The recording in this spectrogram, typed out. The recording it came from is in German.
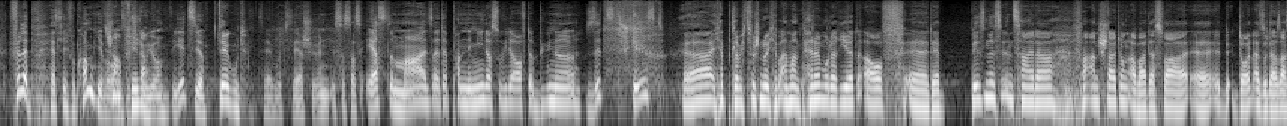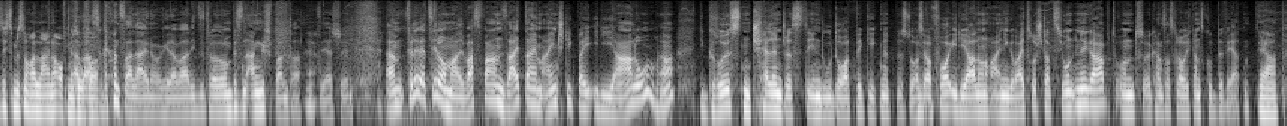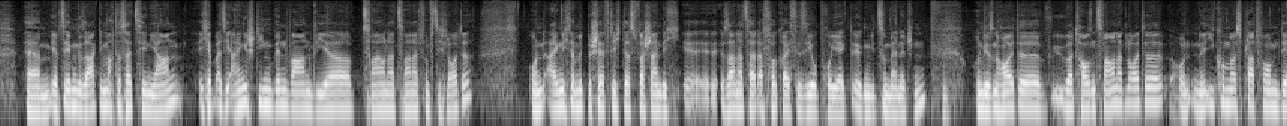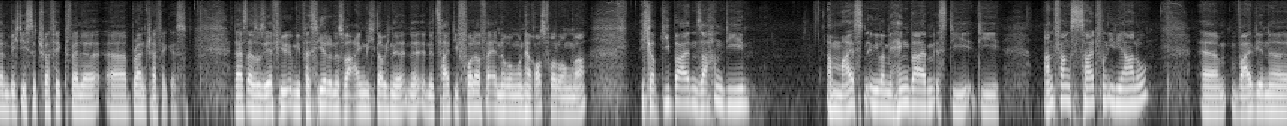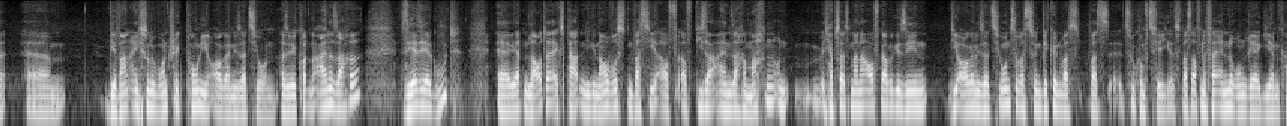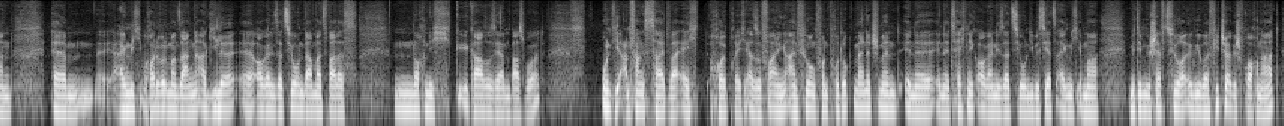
Philipp, herzlich willkommen hier bei Schau, uns im Studio. Dank. Wie geht's dir? Sehr gut. Sehr gut, sehr schön. Ist es das erste Mal seit der Pandemie, dass du wieder auf der Bühne sitzt, stehst? Ja, ich habe, glaube ich, zwischendurch, ich habe einmal ein Panel moderiert auf äh, der Business Insider Veranstaltung, aber das war äh, deutlich, also da saß ich zumindest noch alleine auf dem Da Sofa. warst du ganz alleine, okay, da war die Situation ein bisschen angespannter. Ja. Sehr schön. Ähm, Philipp, erzähl doch mal, was waren seit deinem Einstieg bei Idealo ja, die größten Challenges, denen du dort begegnet bist? Du hast Mhm. ja vor Idealo noch einige weitere Stationen inne gehabt und äh, kannst das, glaube ich, ganz gut bewerten. Ja, ähm, ihr habt es eben gesagt, ich mache das seit zehn Jahren. Ich habe, als ich eingestiegen bin, waren wir 200, 250 Leute und eigentlich damit beschäftigt, das wahrscheinlich äh, seinerzeit erfolgreichste SEO-Projekt irgendwie zu managen. Und wir sind heute über 1200 Leute und eine E-Commerce-Plattform, deren wichtigste Traffic-Quelle äh, Brand-Traffic ist. Da ist also sehr viel irgendwie passiert und es war eigentlich, glaube ich, eine, eine, eine Zeit, die voller Veränderungen und Herausforderungen war. Ich glaube, die beiden Sachen, die am meisten irgendwie bei mir hängen bleiben, ist die, die Anfangszeit von Idealo, ähm, weil wir eine, ähm, wir waren eigentlich so eine One-Trick-Pony-Organisation. Also wir konnten eine Sache sehr, sehr gut. Äh, wir hatten lauter Experten, die genau wussten, was sie auf, auf dieser einen Sache machen. Und ich habe es als meine Aufgabe gesehen, die Organisation zu was zu entwickeln, was, was zukunftsfähig ist, was auf eine Veränderung reagieren kann. Ähm, eigentlich, heute würde man sagen, eine agile äh, Organisation. Damals war das noch nicht gar so sehr ein Buzzword. Und die Anfangszeit war echt holprig. Also vor allen Dingen Einführung von Produktmanagement in eine, in eine Technikorganisation, die bis jetzt eigentlich immer mit dem Geschäftsführer irgendwie über Feature gesprochen hat.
